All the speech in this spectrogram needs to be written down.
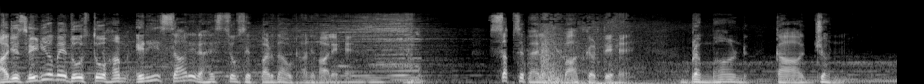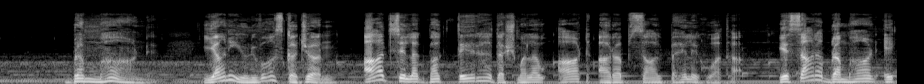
आज इस वीडियो में दोस्तों हम इन्हीं सारे रहस्यों से पर्दा उठाने वाले हैं। सबसे पहले हम बात करते हैं ब्रह्मांड का जन्म। ब्रह्मांड, यानी यूनिवर्स का जन्म, आज से लगभग तेरह दशमलव आठ अरब साल पहले हुआ था। यह सारा ब्रह्मांड एक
